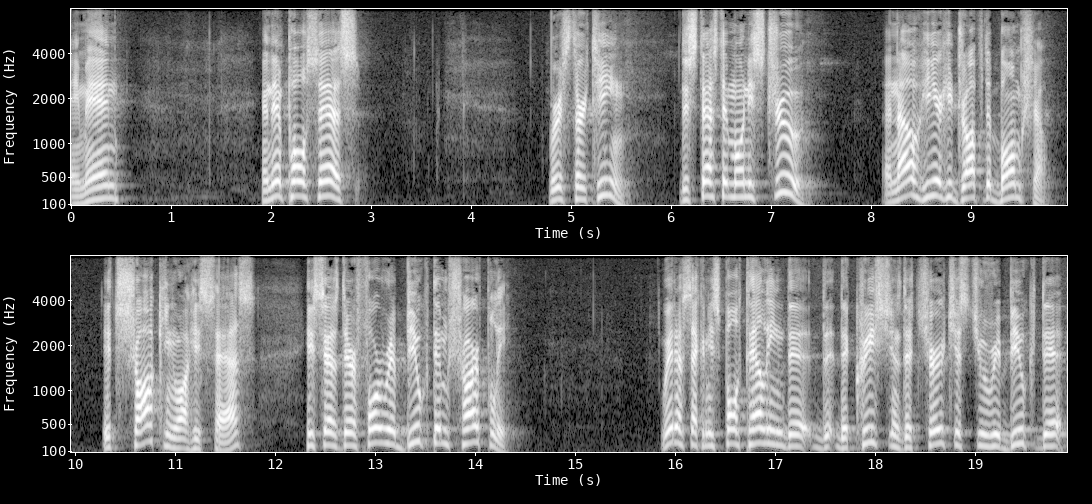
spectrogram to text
Amen. And then Paul says, verse 13, this testimony is true. And now here he drops the bombshell. It's shocking what he says. He says, therefore, rebuke them sharply. Wait a second, is Paul telling the, the, the, Christians, the churches, to rebuke the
